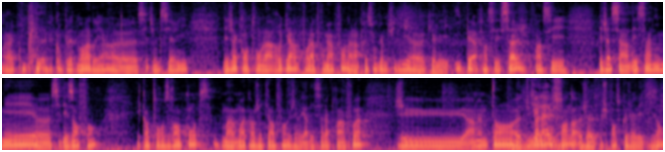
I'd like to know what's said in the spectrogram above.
Complètement, Adrien. Euh, c'est une série. Déjà, quand on la regarde pour la première fois, on a l'impression, comme tu dis, euh, qu'elle est hyper. Enfin, c'est sage. Enfin, c'est déjà c'est un dessin animé. euh, c'est des enfants. Et quand on se rend compte, moi, moi quand j'étais enfant, que j'ai regardé ça la première fois, j'ai eu en même temps du Quel mal à comprendre. Je pense que j'avais 10 ans.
